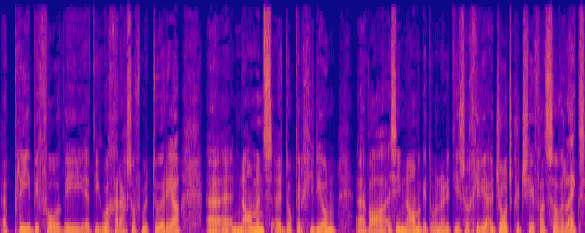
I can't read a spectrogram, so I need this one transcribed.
a plea before the the Hooggeregshof Pretoria Pretoria uh, namens uh, Dr Gideon uh, waar is die naam ek het hom nou net hier so Gideon uh, George Kutse van Silver Lakes.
